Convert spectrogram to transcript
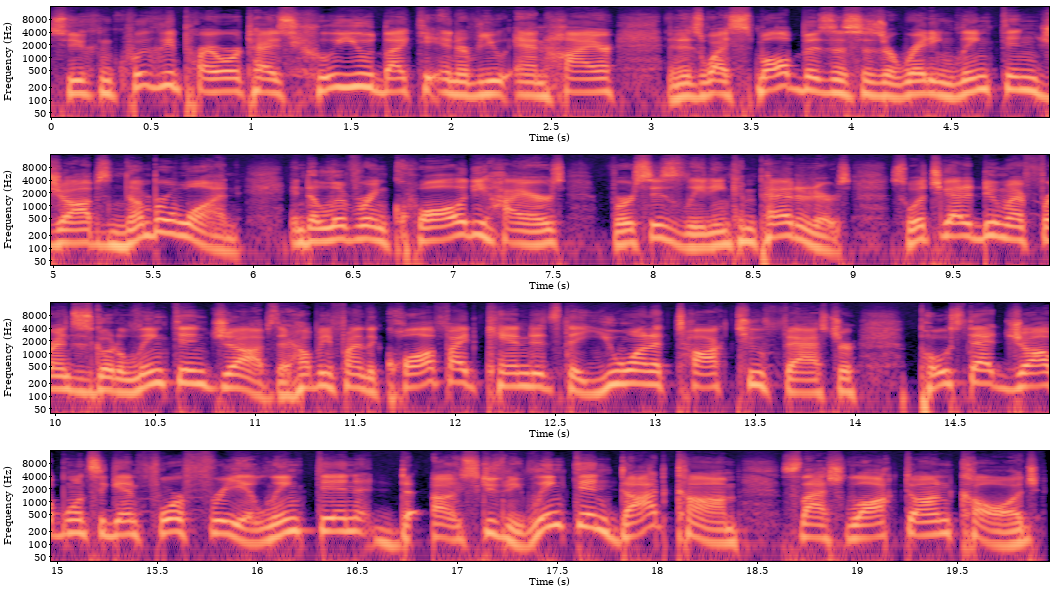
so you can quickly prioritize who you would like to interview and hire. And is why small businesses are rating LinkedIn jobs number one in delivering quality hires versus leading competitors. So what you got to do, my friends, is go to LinkedIn jobs. They're helping find the qualified candidates that you want to talk to faster. Post that job once again for free at LinkedIn, uh, excuse me, LinkedIn.com slash locked on college.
